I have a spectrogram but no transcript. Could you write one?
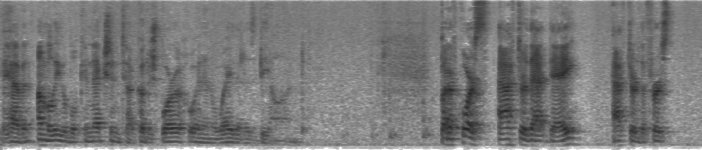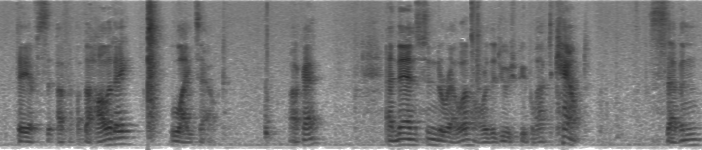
They have an unbelievable connection to HaKadosh Baruch Hu in a way that is beyond. But of course, after that day, after the first day of, of, of the holiday, lights out. Okay? And then Cinderella, or the Jewish people, have to count. Seven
